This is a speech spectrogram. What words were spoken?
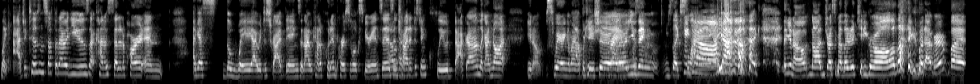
like adjectives and stuff that I would use that kind of set it apart and I guess the way I would describe things and I would kind of put in personal experiences and try to just include background. Like I'm not you know, swearing in my application Right, or using like Hey, slang. girl. Yeah. like you know, not addressing my letter to kitty girl, like whatever. But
